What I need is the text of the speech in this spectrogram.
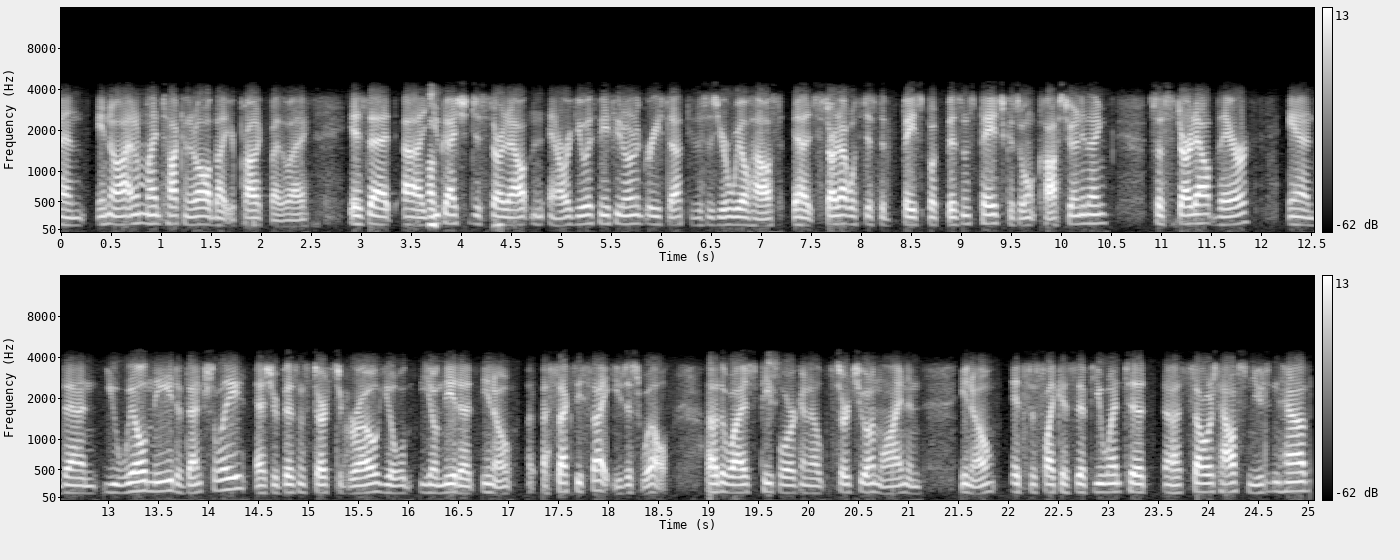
and you know I don't mind talking at all about your product, by the way is that uh, you guys should just start out and, and argue with me if you don't agree, Seth. This is your wheelhouse. Uh, start out with just a Facebook business page because it won't cost you anything. So start out there, and then you will need eventually, as your business starts to grow, you'll you'll need a you know a sexy site. You just will. Otherwise, people are going to search you online and you know, it's just like as if you went to a seller's house and you didn't have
